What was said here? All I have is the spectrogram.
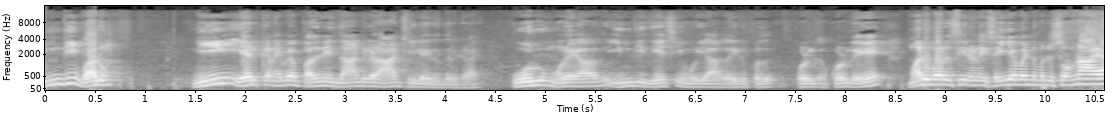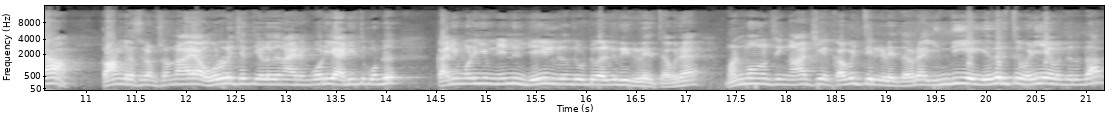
இந்தி வரும். நீ ஏற்கனவே பதினைந்து ஆண்டுகள் ஆட்சியில் இருந்திருக்கிறாய். ஒரு முறையாவது இந்தி தேசிய மொழியாக இருப்பது கொள்கை கொள்கையை. மறுபரிசீலனை செய்ய வேண்டும் என்று சொன்னாயா? காங்கிரஸிடம் சொன்னாயா? ஒரு லட்சத்தி எழுபதினாயிரம் கோடியை அடித்துக்கொண்டு கனிமொழியும் நின்று ஜெயிலில் இருந்து விட்டு வருகிறீர்களே தவிர மன்மோகன் சிங் ஆட்சியை கவிழ்த்தீர்களே தவிர இந்தியை எதிர்த்து வெளியே வந்திருந்தால்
